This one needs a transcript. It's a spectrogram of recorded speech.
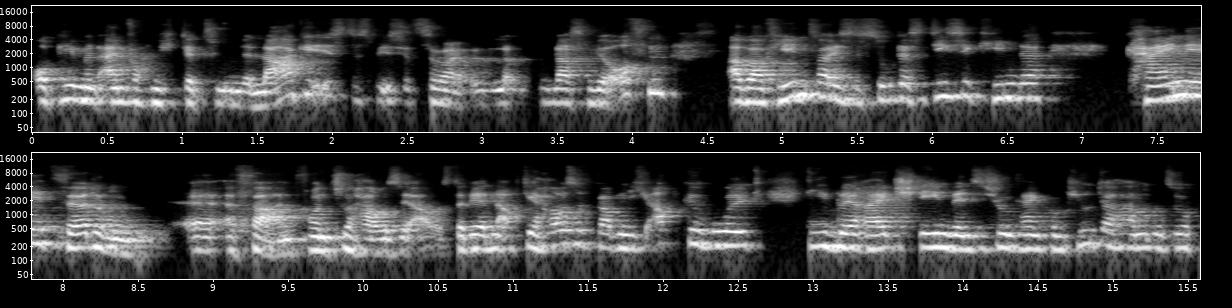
ob jemand einfach nicht dazu in der Lage ist, das ist jetzt zwar lassen wir offen. Aber auf jeden Fall ist es so, dass diese Kinder keine Förderung äh, erfahren von zu Hause aus. Da werden auch die Hausaufgaben nicht abgeholt, die bereitstehen, wenn sie schon keinen Computer haben und so.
